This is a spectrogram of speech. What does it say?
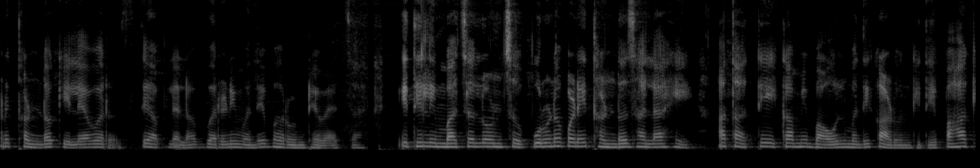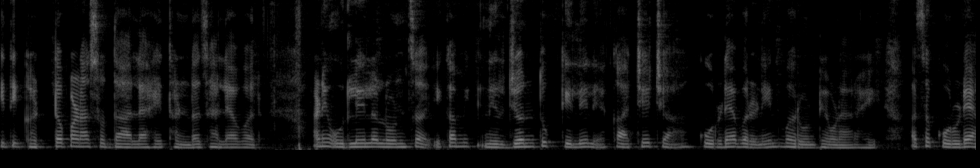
आणि थंड केल्यावरच ते आपल्याला बरणीमध्ये भरून ठेवायचं आहे. इथे लिंबाचं लोणचं पूर्णपणे थंड झालं आहे. आता ते एका मी बाऊलमध्ये काढून घेते. पहा किती घट्टपणासुद्धा आला आहे थंड झाल्यावर. आणि उरलेलं लोणचं एका मी निर्जंतुक केलेल्या काचेच्या कोरड्या बरणीत भरून ठेवणार आहे. असं कोरड्या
